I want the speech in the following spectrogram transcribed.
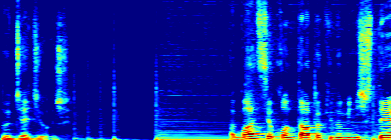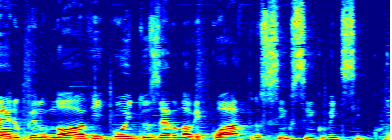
no dia de hoje. Aguarde seu contato aqui no Ministério pelo 98094 5525.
